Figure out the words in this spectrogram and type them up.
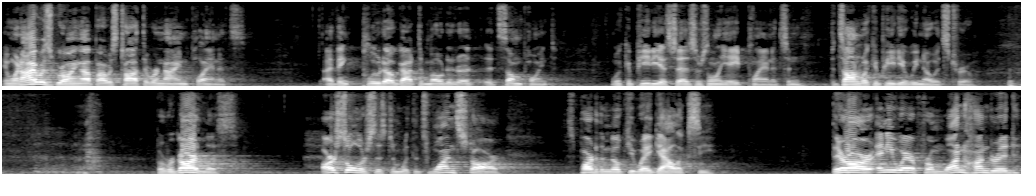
And when I was growing up, I was taught there were nine planets. I think Pluto got demoted at, some point. Wikipedia says there's only eight planets, and if it's on Wikipedia, we know it's true. but regardless, our solar system, with its one star, is part of the Milky Way galaxy. There are anywhere from 100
